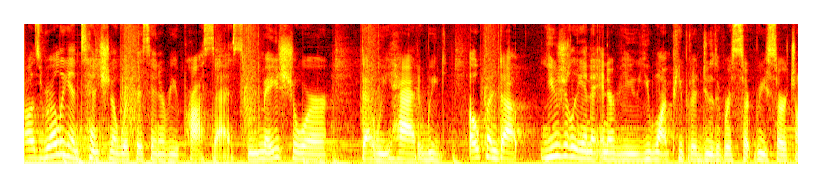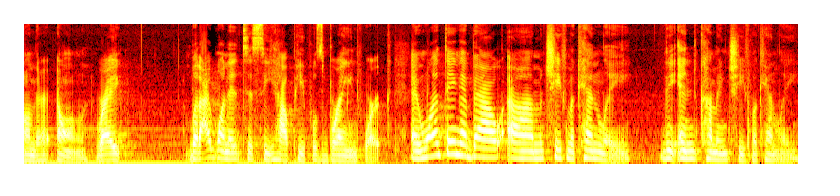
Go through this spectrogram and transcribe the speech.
I was really intentional with this interview process. We made sure that we had, we opened up, usually in an interview, you want people to do the research on their own, right? But I wanted to see how people's brains work. And one thing about um, Chief McKinley, the incoming Chief McKinley,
